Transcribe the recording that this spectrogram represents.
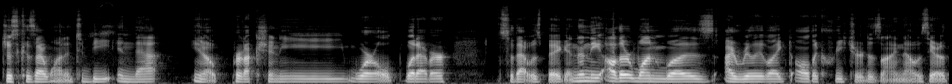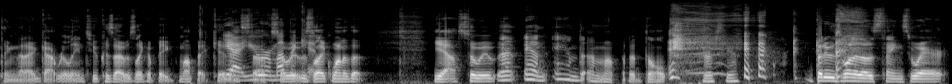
just because I wanted to be in that, you know, production-y world, whatever. So that was big. And then the other one was I really liked all the creature design. That was the other thing that I got really into because I was like a big Muppet kid. Yeah, and you were a stuff. So it was kid. like one of the yeah. So it and and a Muppet adult, Persia. but it was one of those things where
